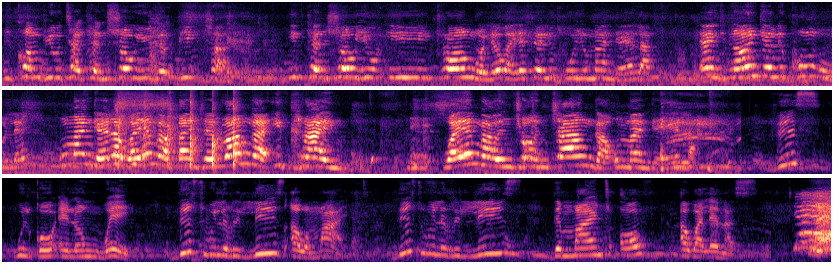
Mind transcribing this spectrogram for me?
The computer can show you the picture. It can show you itrongo le wayehleli kuyo uMandela. And nonke nikhumbule uMandela wayengabanjelwanga icrime. Wayengantshontshanga uMandela. This will go a long way. This will release our mind. This will release the mind of our learners. You!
